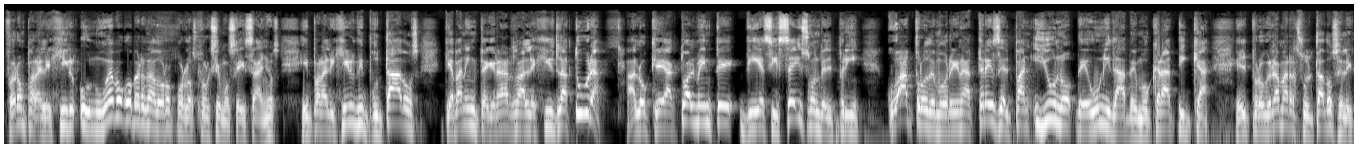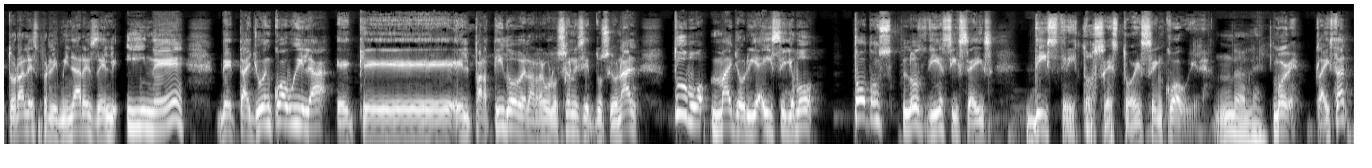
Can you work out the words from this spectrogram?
fueron para elegir un nuevo gobernador por los próximos seis años y para elegir diputados que van a integrar la legislatura, a lo que actualmente 16 son del PRI, 4 de Morena, 3 del PAN y 1 de Unidad Democrática. El programa Resultados Electorales Preliminares del INE detalló en Coahuila eh, que el Partido de la Revolución Institucional tuvo mayoría y se llevó todos los 16 distritos. Esto es en Coahuila. Dale. Muy bien, ahí están.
